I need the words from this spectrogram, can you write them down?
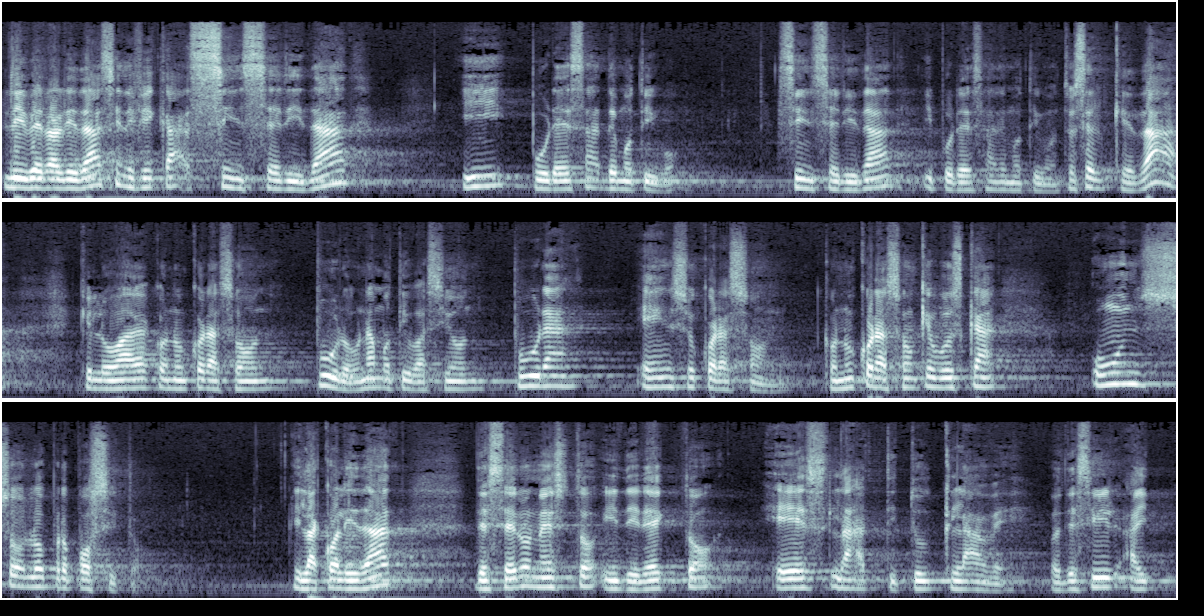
Liberalidad significa sinceridad y pureza de motivo. Sinceridad y pureza de motivo. Entonces el que da, que lo haga con un corazón puro, una motivación pura en su corazón, con un corazón que busca un solo propósito. Y la cualidad de ser honesto y directo es la actitud clave. Es decir, hay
